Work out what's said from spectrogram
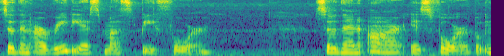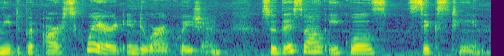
so then our radius must be 4. So then r is 4, but we need to put r squared into our equation. So this all equals 16.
